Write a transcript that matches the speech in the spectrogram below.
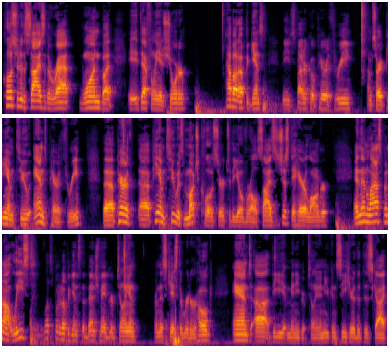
closer to the size of the Rat 1, but it definitely is shorter. How about up against the Spyderco Para 3? I'm sorry, PM2 and Para 3. The Para, uh, PM2 is much closer to the overall size. It's just a hair longer. And then last but not least, let's put it up against the Benchmade Griptilian, or in this case, the Ritter Hogue, and uh, the Mini Griptilian. And you can see here that this guy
